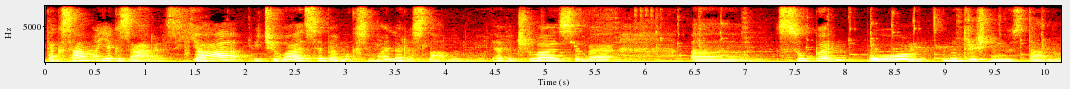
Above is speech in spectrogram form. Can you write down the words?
Так само, як зараз, я відчуваю себе максимально розслабленою. Я відчуваю себе е, супер по внутрішньому стану.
